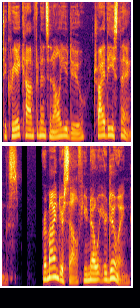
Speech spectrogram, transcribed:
To create confidence in all you do, try these things. Remind yourself you know what you're doing.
